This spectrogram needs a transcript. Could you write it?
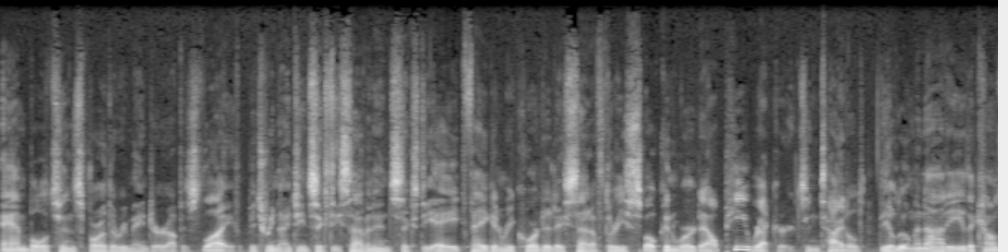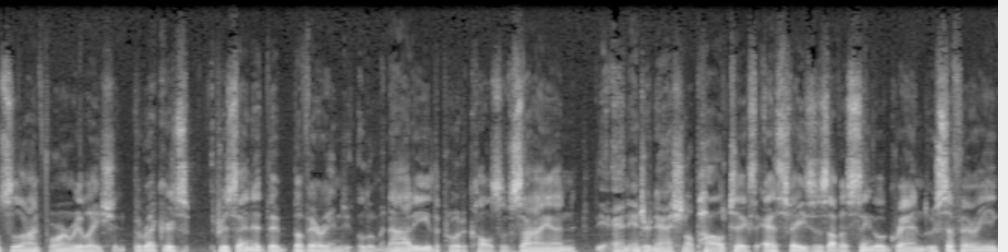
and bulletins for the remainder of his life. Between 1967 and 68, Fagan recorded a set of three spoken word LP records entitled The Illuminati, the Council on Foreign Relations. The records presented the Bavarian Illuminati, the Protocols of Zion, and international politics as phases of a single grand Luciferian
